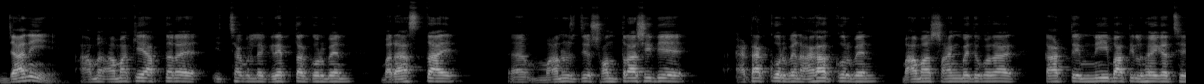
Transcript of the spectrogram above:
জানি আমাকে আপনারা ইচ্ছা করলে গ্রেপ্তার করবেন বা রাস্তায় মানুষ দিয়ে, সন্ত্রাসী দিয়ে অ্যাটাক করবেন, আঘাত করবেন বা আমার সাংবাদিকতার কাটতে এমনিই বাতিল হয়ে গেছে।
